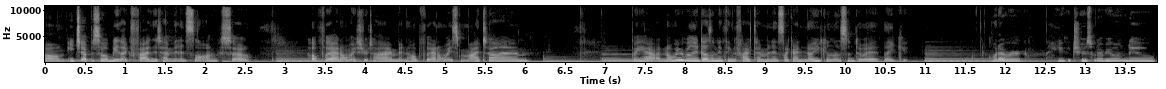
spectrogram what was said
Um, each episode will be like five to ten minutes long, so hopefully I don't waste your time, and hopefully I don't waste my time. But yeah, nobody really does anything in five ten minutes. Like I know you can listen to it, like whatever you can choose whatever you want to do.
